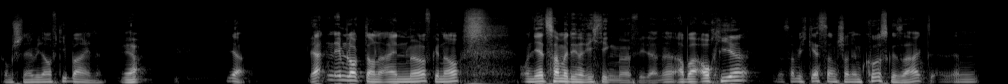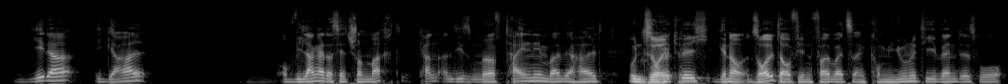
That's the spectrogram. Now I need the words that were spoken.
Komm schnell wieder auf die Beine. Ja. Ja. Wir hatten im Lockdown einen Murph, genau. Und jetzt haben wir den richtigen Murph wieder. Ne? Aber auch hier, das habe ich gestern schon im Kurs gesagt, ähm, jeder, egal ob wie lange er das jetzt schon macht, kann an diesem Murph teilnehmen, weil wir halt Und sollte. wirklich, genau, sollte auf jeden Fall, weil es ein Community-Event ist, wo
